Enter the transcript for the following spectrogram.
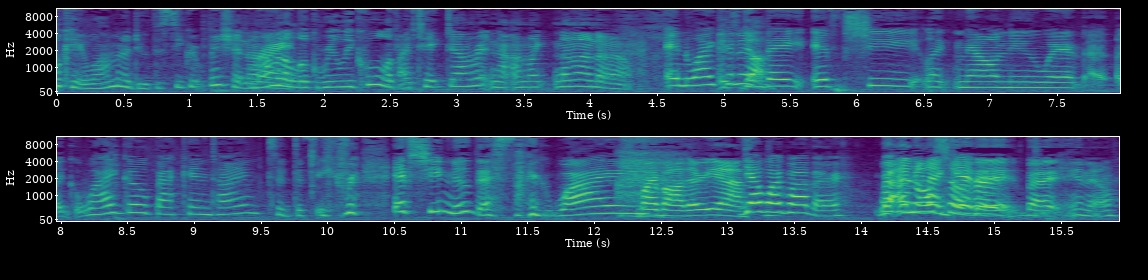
okay, well I'm gonna do the secret mission. And I'm gonna look really cool if I take down Ritten. I'm like, no, no, no, no. And why couldn't they, if she like now knew where, like, why go back in time to defeat? her? If she knew this, like, why? Why bother? Yeah. Yeah, why bother? But I and mean, I get her- it, but you know,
